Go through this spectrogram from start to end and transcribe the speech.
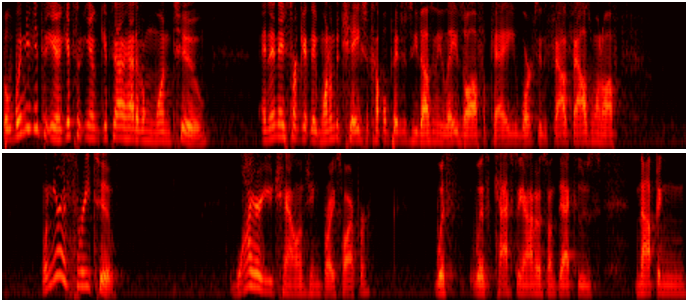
But when you get to you know gets you know gets out ahead of him one two, and then they start getting they want him to chase a couple pitches. He doesn't. He lays off. Okay, he works. He foul, fouls one off. When you're at three two, why are you challenging Bryce Harper? With with Castellanos on deck, who's not been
